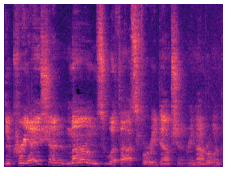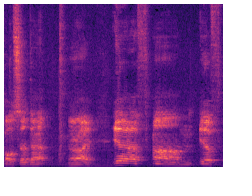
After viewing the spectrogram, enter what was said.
The creation moans with us for redemption. Remember when Paul said that? All right. If um, if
